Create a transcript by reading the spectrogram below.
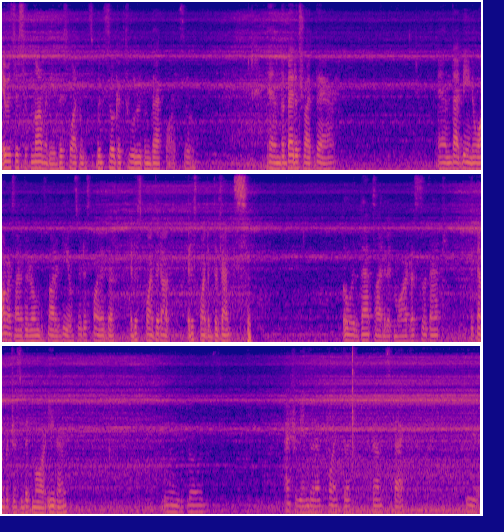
if it's just normally this part would, would still get cooler than that part so. And the bed is right there. And that being the warmer side of the room is not a deal so I just pointed the I just pointed out I just pointed the vents over that side a bit more just so that the temperature is a bit more even. Actually, I'm gonna point the vents back here.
